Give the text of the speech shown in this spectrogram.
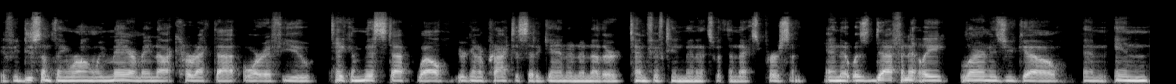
if you do something wrong, we may or may not correct that. Or if you take a misstep, well, you're going to practice it again in another 10, 15 minutes with the next person. And it was definitely learn as you go and in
